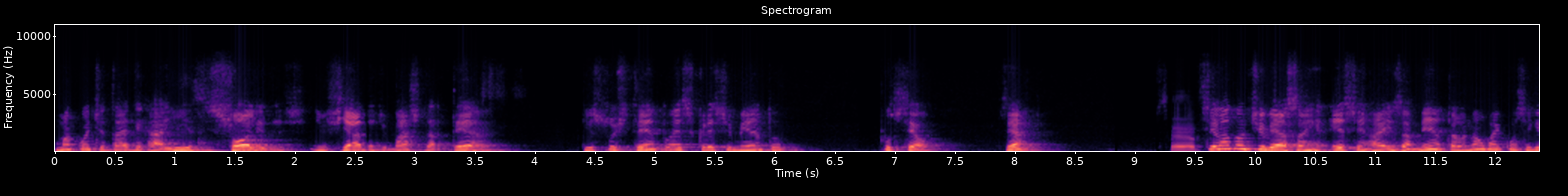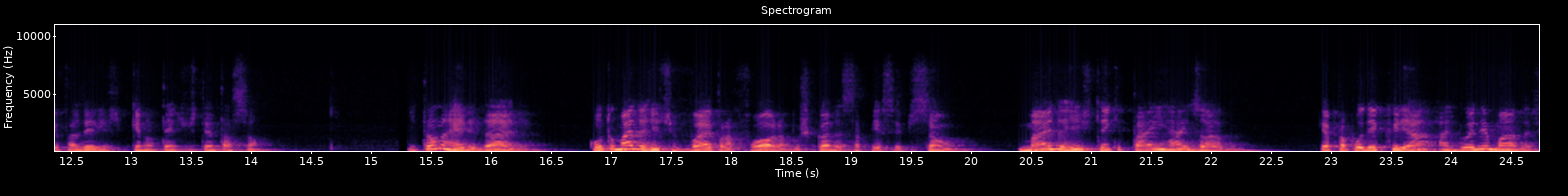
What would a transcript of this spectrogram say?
uma quantidade de raízes sólidas enfiadas debaixo da terra que sustentam esse crescimento para o céu, certo? certo? Se ela não tiver essa, esse enraizamento, ela não vai conseguir fazer isso, porque não tem sustentação. Então, na realidade, quanto mais a gente vai para fora buscando essa percepção, mais a gente tem que estar tá enraizado, que é para poder criar as duas demandas.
